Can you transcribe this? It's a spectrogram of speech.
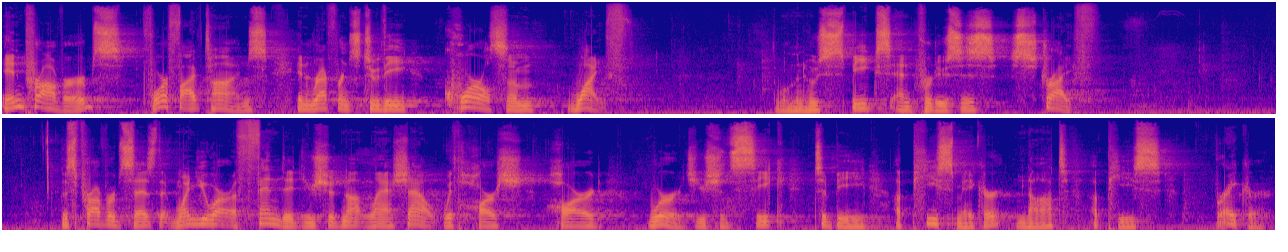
in Proverbs, four or five times, in reference to the quarrelsome wife, the woman who speaks and produces strife. This proverb says that when you are offended, you should not lash out with harsh, hard words. You should seek to be a peacemaker, not a peace breaker.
